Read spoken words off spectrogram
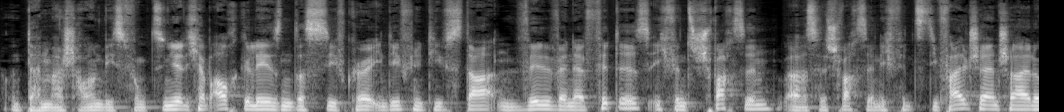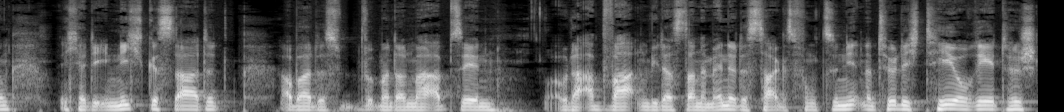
und dann mal schauen, wie es funktioniert. Ich habe auch gelesen, dass Steve Kerr ihn definitiv starten will, wenn er fit ist. Ich finde es Schwachsinn, aber was ist Schwachsinn? Ich finde es die falsche Entscheidung. Ich hätte ihn nicht gestartet, aber das wird man dann mal absehen oder abwarten, wie das dann am Ende des Tages funktioniert. Natürlich theoretisch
